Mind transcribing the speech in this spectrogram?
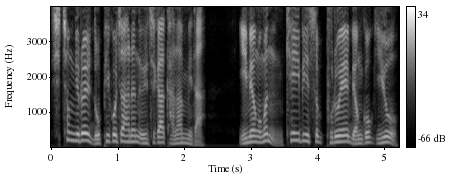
시청률을 높이고자 하는 의지가 강합니다. 이명웅은 KBS 불후의 명곡 이후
